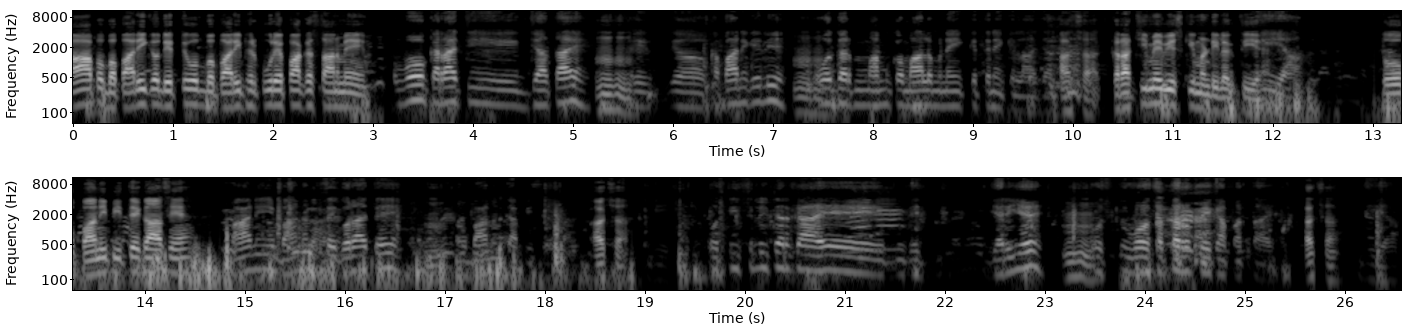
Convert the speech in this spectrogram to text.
आप व्यापारी को देते हो? व्यापारी फिर पूरे पाकिस्तान में? वो कराची जाता है खपाने के लिए। उधर हमको मालूम नहीं कितने किलो जाता है। अच्छा कराची में भी इसकी मंडी लगती है? हाँ। तो पानी पीते कहाँ से हैं? पानी बानन से घुराते हैं और बानन का पीते अच्छा। वो तीस लीटर का है ज़रिए हम्म, उस वो सत्तर रुपए का पड़ता है। अच्छा। जी हाँ।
